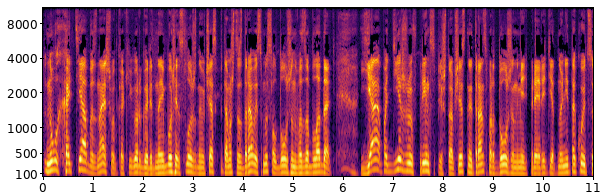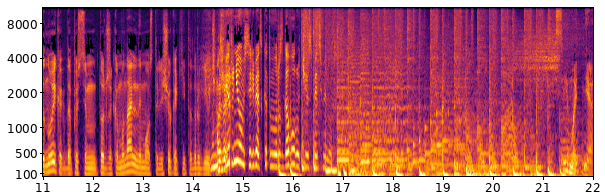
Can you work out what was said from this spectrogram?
ну, хотя бы, знаешь, вот вот как Егор говорит, наиболее сложный участок, потому что здравый смысл должен возобладать. Я поддерживаю, в принципе, что общественный транспорт должен иметь приоритет, но не такой ценой, как, допустим, тот же коммунальный мост или еще какие-то другие участки. Мы же... Вернемся, ребят, к этому разговору через пять минут. Тема дня.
